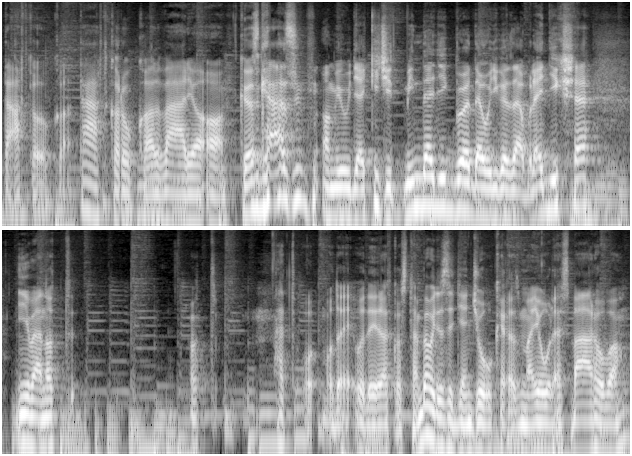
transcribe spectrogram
tártkarokkal, tártkarokkal várja a közgáz, ami ugye egy kicsit mindegyikből, de úgy igazából egyik se. Nyilván ott, ott hát oda, oda iratkoztam be, hogy az egy ilyen Joker, az már jó lesz bárhova.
